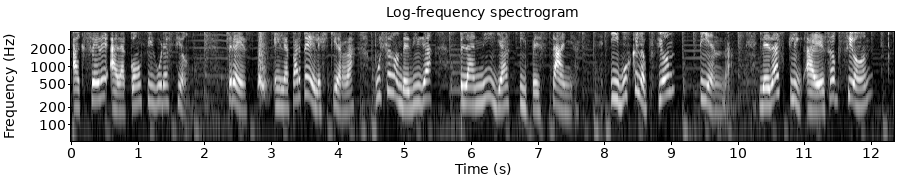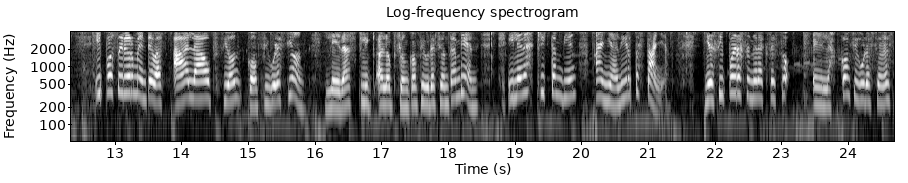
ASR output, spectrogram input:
Accede a la configuración. 3. En la parte de la izquierda, pulsa donde diga planillas y pestañas y busca la opción tienda. Le das clic a esa opción y posteriormente vas a la opción configuración. Le das clic a la opción configuración también y le das clic también a añadir pestaña. Y así podrás tener acceso en las configuraciones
